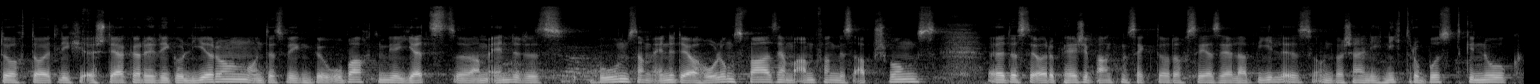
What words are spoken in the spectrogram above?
durch deutlich äh, stärkere Regulierung. Und deswegen beobachten wir jetzt äh, am Ende des Booms, am Ende der Erholungsphase, am Anfang des Abschwungs, äh, dass der europäische Bankensektor doch sehr, sehr labil ist und wahrscheinlich nicht robust genug,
